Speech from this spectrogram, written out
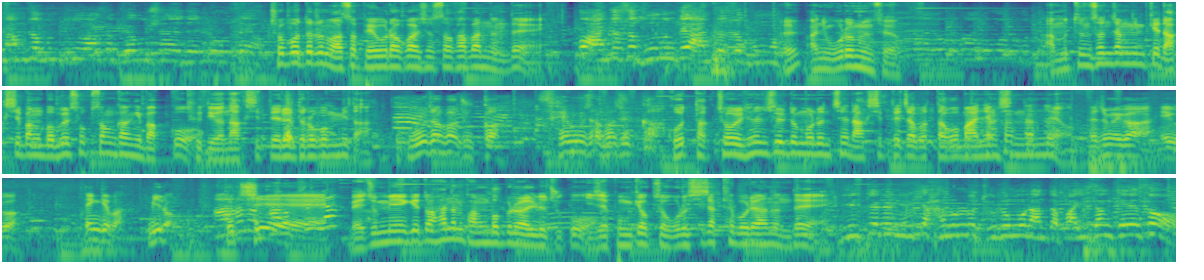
남자분들이 와서 배우셔야 돼. 일로 오세요. 초보들은 와서 배우라고 하셔서 가봤는데 뭐 앉아서 보면 돼. 앉아서 보면. 에? 아니 오라면서요. 아무튼 선장님께 낚시 방법을 속성 강의받고 드디어 낚싯대를 들어봅니다. 뭐 잡아줄까? 새우 잡아줄까? 곧 닥쳐올 현실도 모른 채 낚싯대 잡았다고 마냥 신났네요. 배주미가 이거 땡겨봐 밀어 아, 그렇지? 매준미에게도 하는 방법을 알려주고 이제 본격적으로 시작해보려 하는데 일 때는 이렇게 하늘로 들으면 안다. 봐, 이 상태에서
